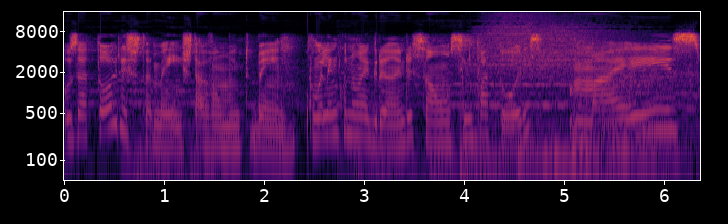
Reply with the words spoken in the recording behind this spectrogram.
os atores também estavam muito bem. O elenco não é grande, são cinco atores, mas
